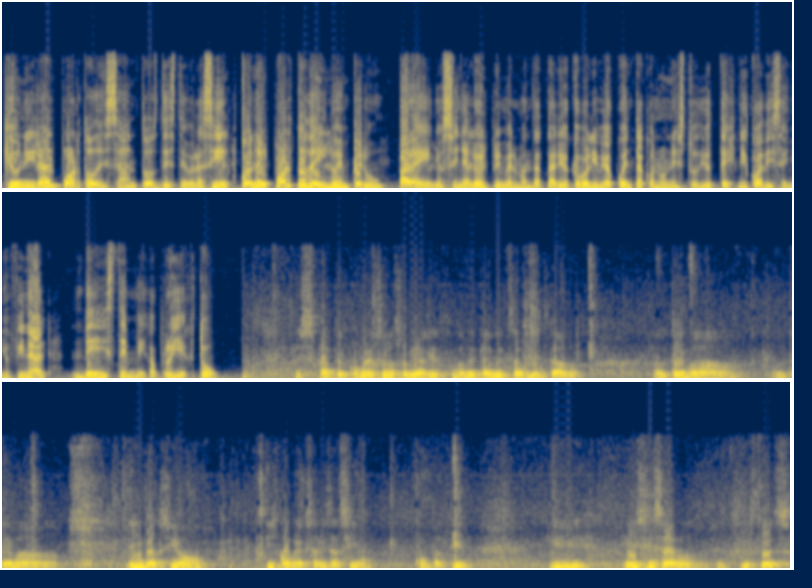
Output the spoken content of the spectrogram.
que unirá el puerto de Santos desde Brasil con el puerto de Hilo en Perú. Para ello, señaló el primer mandatario que Bolivia cuenta con un estudio técnico a diseño final de este megaproyecto. Es parte del comercio, nuestro viaje fundamentalmente está orientado al tema, al tema de inversión y comercialización, compartir. Y muy sincero, si ustedes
